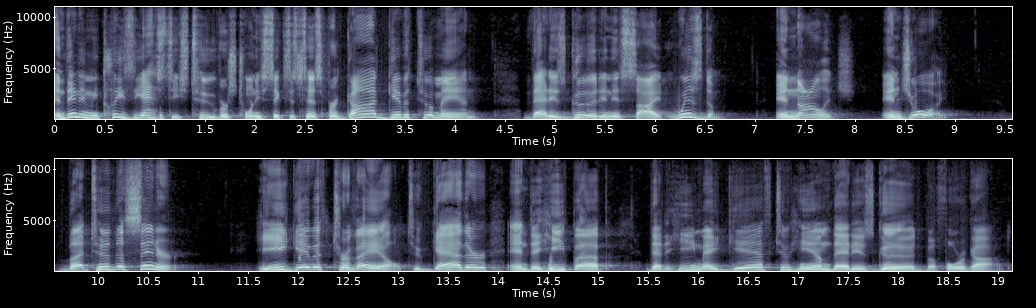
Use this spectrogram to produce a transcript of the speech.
And then in Ecclesiastes 2, verse 26, it says, For God giveth to a man that is good in his sight wisdom and knowledge and joy. But to the sinner he giveth travail to gather and to heap up that he may give to him that is good before God.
